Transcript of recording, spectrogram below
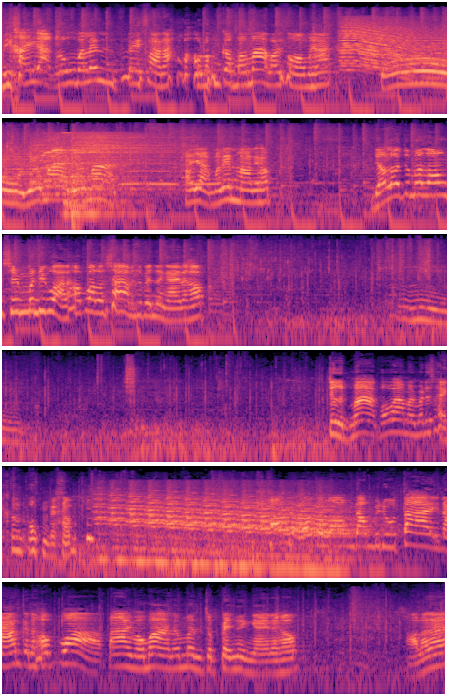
มีใครอยากลงมาเล่นในสระน้ำเป่าลมกับมาม่าร้อยซองไหมฮะ โอ้ เยอะมาก เยอะมาก ใครอยากมาเล่นมาเลยครับ เดี๋ยวเราจะมาลองชิมมันดีกว่านะครับ ว่ารสชาติมันจะเป็นยังไงนะครับอืมจืดมากเพราะว่ามันไม่ได้ใส่เครื่องปรุงนะครับ ดูใต้น้ำกันนะครับว่าใต้มาม่านั้นมันจะเป็นยังไงนะครับ เอาแล้วนะ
